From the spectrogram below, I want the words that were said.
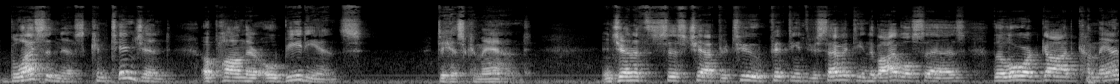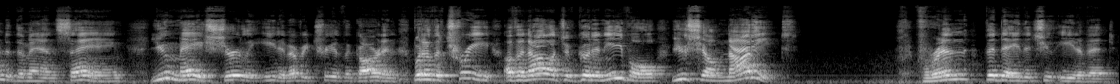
blessedness contingent upon their obedience to his command. In Genesis chapter 2, 15 through 17, the Bible says, The Lord God commanded the man, saying, You may surely eat of every tree of the garden, but of the tree of the knowledge of good and evil you shall not eat. For in the day that you eat of it,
